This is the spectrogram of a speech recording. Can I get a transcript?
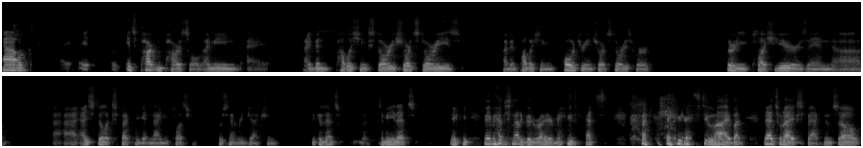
Now it, it's part and parcel. I mean I, i've been publishing stories short stories. I've been publishing poetry and short stories for 30 plus years and uh, I, I still expect to get 90 plus percent rejection because that's to me that's maybe maybe I'm just not a good writer.Maybe that's maybe that's too high, but that's what I expect. And so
